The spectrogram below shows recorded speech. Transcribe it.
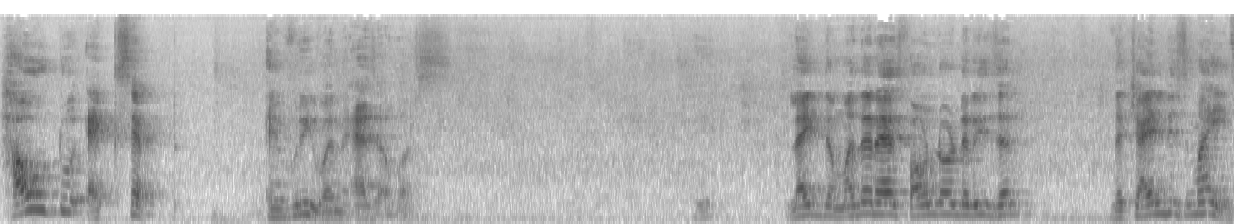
how to accept everyone as ours. See? Like the mother has found out the reason, the child is mine.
